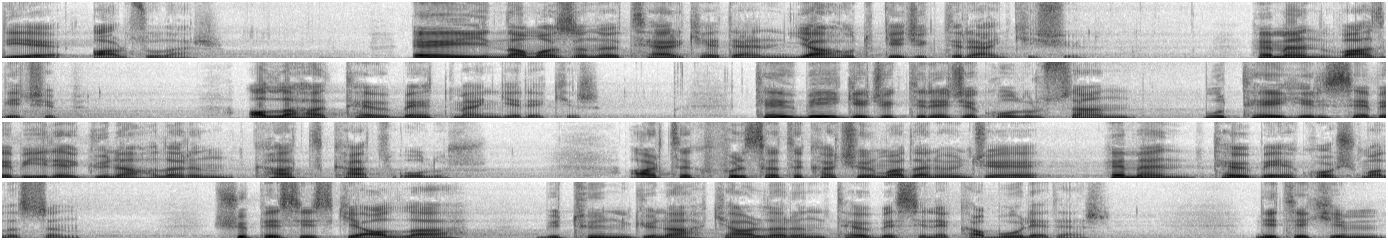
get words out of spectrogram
diye arzular. Ey namazını terk eden yahut geciktiren kişi! Hemen vazgeçip Allah'a tevbe etmen gerekir. Tevbeyi geciktirecek olursan bu tehir sebebiyle günahların kat kat olur. Artık fırsatı kaçırmadan önce hemen tevbeye koşmalısın. Şüphesiz ki Allah bütün günahkarların tevbesini kabul eder. Nitekim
